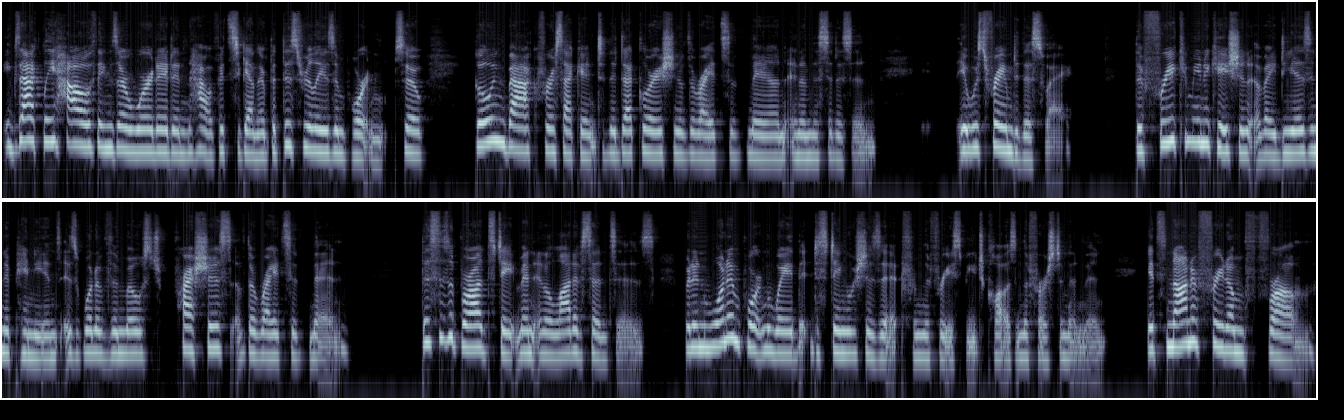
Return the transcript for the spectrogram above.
exactly how things are worded and how it fits together, but this really is important. So, going back for a second to the Declaration of the Rights of Man and of the Citizen, it was framed this way The free communication of ideas and opinions is one of the most precious of the rights of men. This is a broad statement in a lot of senses, but in one important way that distinguishes it from the free speech clause in the First Amendment. It's not a freedom from,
